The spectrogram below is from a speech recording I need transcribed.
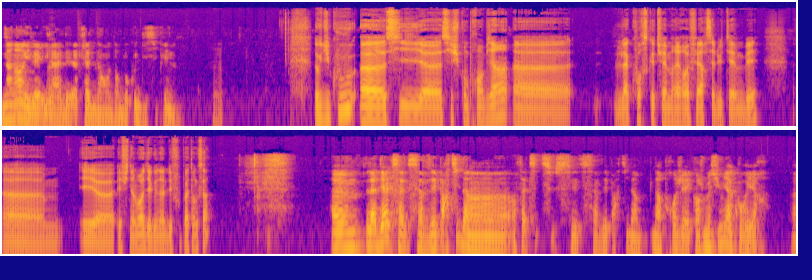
Non, non, il, il a des athlètes dans, dans beaucoup de disciplines. Donc du coup, euh, si, euh, si je comprends bien, euh, la course que tu aimerais refaire, c'est l'UTMB. Et, et, finalement, la Diagonale des Fous, pas tant que ça? La Diag, ça, faisait partie d'un, en fait, ça faisait partie d'un projet. Quand je me suis mis à courir, il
